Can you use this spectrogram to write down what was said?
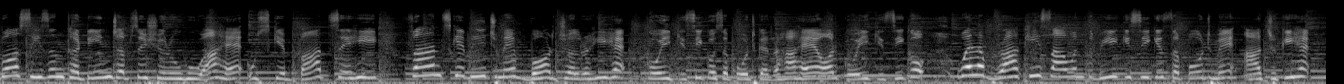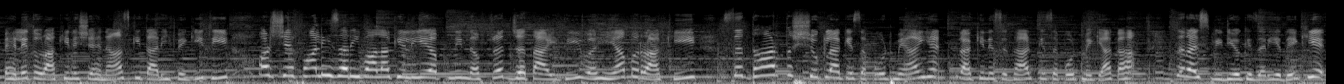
बॉस सीज़न 13 जब से शुरू हुआ है, उसके बाद से ही फैंस के बीच में वॉर चल रही है। कोई किसी को सपोर्ट कर रहा है और कोई किसी को वेल अब राखी सावंत भी किसी के सपोर्ट में आ चुकी है। पहले तो राखी ने शहनाज की तारीफें की थी और शेफाली जरीवाला के लिए अपनी नफरत जताई थी। वहीं अब राखी सिद्धार्थ शुक्ला के सपोर्ट में आई है। राखी ने सिद्धार्थ के सपोर्ट में क्या कहा? जरा इस वीडियो के ज़रिए देखिए।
